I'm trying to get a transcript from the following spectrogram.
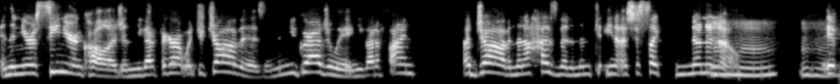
and then you're a senior in college and you got to figure out what your job is and then you graduate and you got to find a job and then a husband and then you know it's just like no no no. Mm-hmm, mm-hmm. if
